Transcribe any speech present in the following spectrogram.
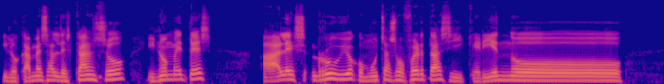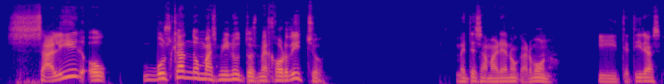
y lo cambias al descanso y no metes a Alex Rubio con muchas ofertas y queriendo salir o buscando más minutos, mejor dicho. Metes a Mariano Carbono y te tiras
